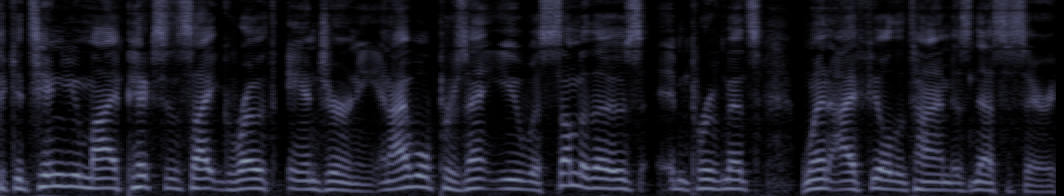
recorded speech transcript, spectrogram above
to continue my Pixel PixInsight growth and journey. And I will present you with some of those improvements when I feel the time is necessary.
